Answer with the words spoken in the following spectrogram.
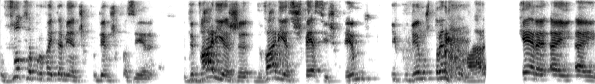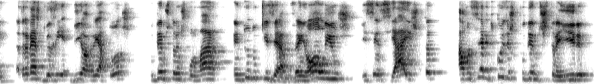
os outros aproveitamentos que podemos fazer de várias, de várias espécies que temos e que podemos transformar, quer em, em, através de bioreatores, podemos transformar em tudo o que quisermos, em óleos essenciais. Portanto, há uma série de coisas que podemos extrair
